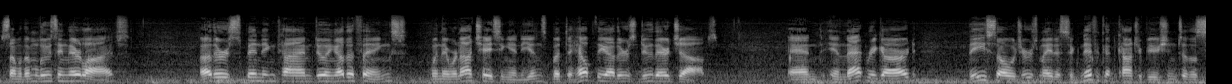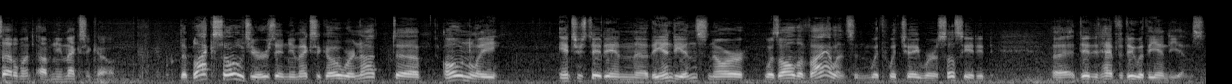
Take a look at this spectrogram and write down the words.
some of them losing their lives, others spending time doing other things when they were not chasing Indians, but to help the others do their jobs. And in that regard, these soldiers made a significant contribution to the settlement of New Mexico. The black soldiers in New Mexico were not uh, only interested in uh, the Indians, nor was all the violence with which they were associated uh, did it have to do with the Indians.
